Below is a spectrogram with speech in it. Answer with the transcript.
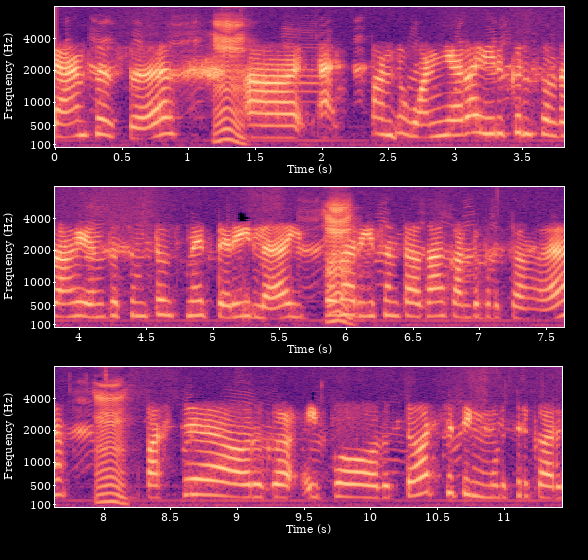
கேன்சர் சார். வந்து ஒன் இயரா இருக்குன்னு சொல்றாங்க. எந்த சிம்டம்ஸ்மே தெரியல. இப்போதான் ரீசெண்டா தான் கண்டுபிடிச்சாங்க. ஃபர்ஸ்ட் அவருக்கு இப்போ ஒரு தேர்ட் சிட்டிங் முடிச்சிருக்காரு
